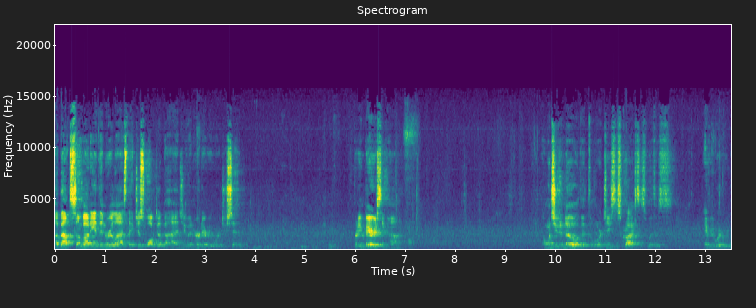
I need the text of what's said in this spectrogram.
about somebody and then realized they just walked up behind you and heard every word you said? Pretty embarrassing, huh? I want you to know that the Lord Jesus Christ is with us everywhere we go.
